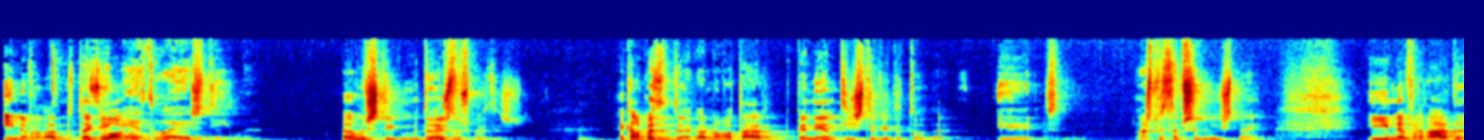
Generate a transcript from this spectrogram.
E na verdade não tenho Mas é medo ou é estigma? É o estigma das duas coisas. É aquela coisa de agora não vou estar dependente disto a vida toda. E nós pensamos sempre nisto, não é? E, na verdade,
